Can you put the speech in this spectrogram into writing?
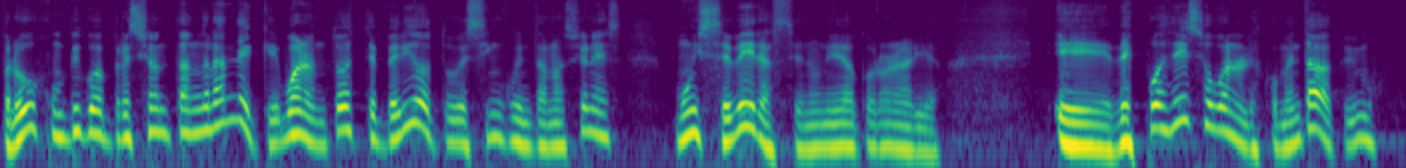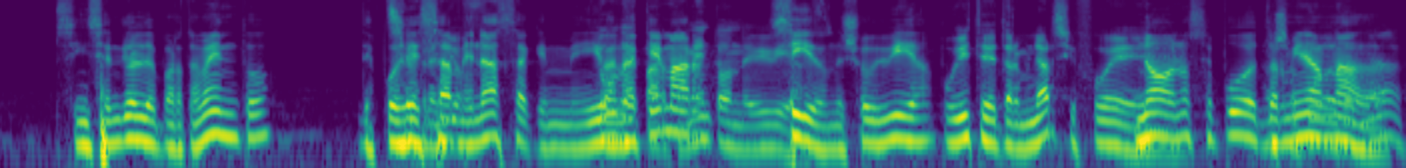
produjo un pico de presión tan grande que, bueno, en todo este periodo tuve cinco internaciones muy severas en unidad coronaria. Eh, después de eso, bueno, les comentaba, tuvimos, se incendió el departamento, después Se de esa amenaza que me iban a quemar. departamento donde vivías? Sí, donde yo vivía. ¿Pudiste determinar si fue...? No, no se pudo no se determinar pudo nada. determinar?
